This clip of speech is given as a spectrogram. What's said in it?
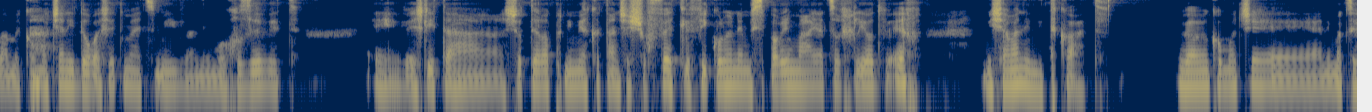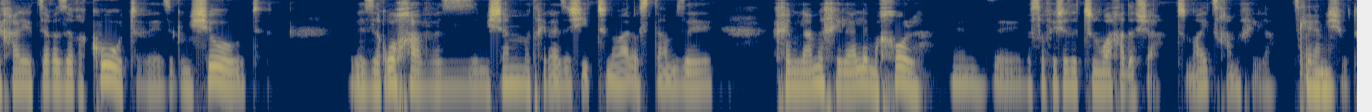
שבמקומות שאני דורשת מעצמי ואני מאוכזבת אה, ויש לי את השוטר הפנימי הקטן ששופט לפי כל מיני מספרים מה היה צריך להיות ואיך, משם אני נתקעת. ובמקומות שאני מצליחה לייצר איזה רכות ואיזה גמישות ואיזה רוחב אז משם מתחילה איזושהי תנועה לא סתם זה חמלה מכילה למחול כן? זה, בסוף יש איזו תנועה חדשה תנועה היא צריכה מכילה צריכה כן. גמישות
